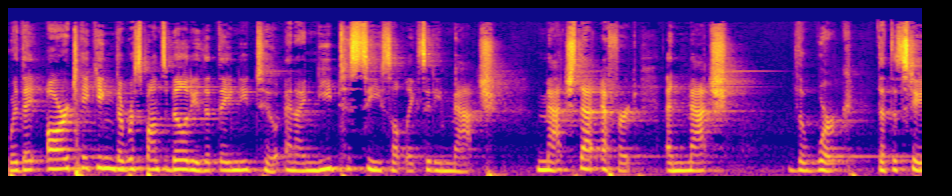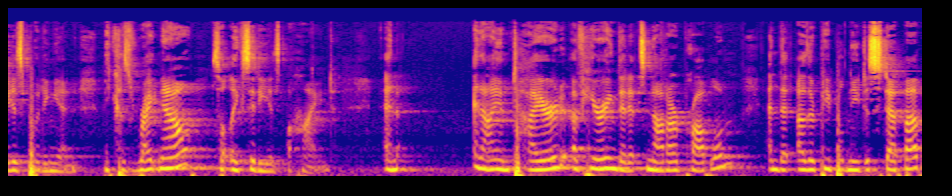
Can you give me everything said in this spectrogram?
where they are taking the responsibility that they need to. And I need to see Salt Lake City match, match that effort and match the work that the state is putting in. Because right now, Salt Lake City is behind. And, and I am tired of hearing that it's not our problem and that other people need to step up.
